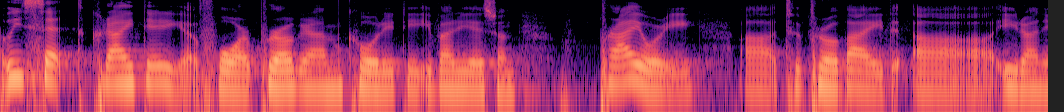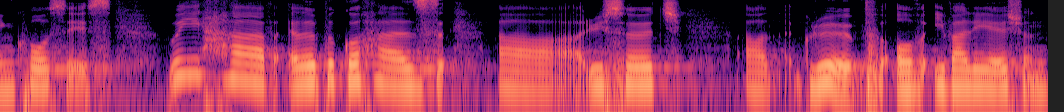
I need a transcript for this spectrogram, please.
we set criteria for program quality evaluation priorly uh, to provide uh, e-learning courses. We have, ELPICO has uh, research uh, group of evaluation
